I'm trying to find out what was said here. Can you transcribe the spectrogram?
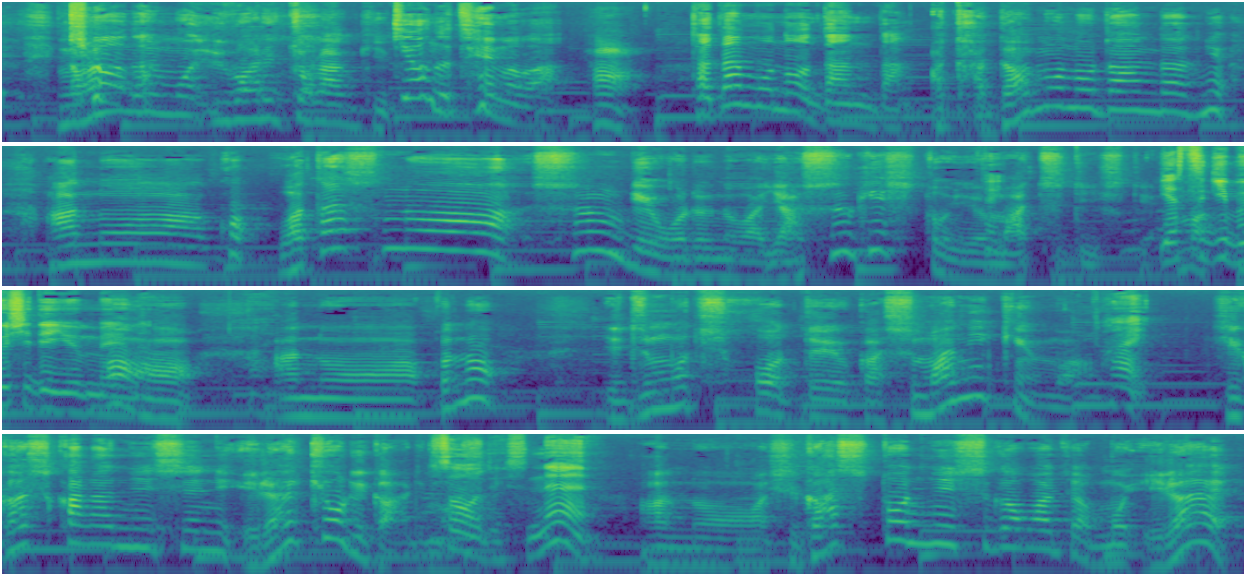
今日のも言われちょらんき今日のテーマは「ただものだんだん」あただものだんだんね。あのー、こ私の住んでおるのは安来市という町でして、はい、安来節で有名な、まあ、あのー、この出雲地方というか島根県は、はい、東から西にえらい距離があります。そうですね。あのー、東と西側じゃもうえらい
